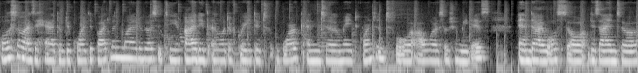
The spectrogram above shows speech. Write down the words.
Also, as a head of the core department my university, I did a lot of creative work and uh, made content for our social medias and I also designed uh,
